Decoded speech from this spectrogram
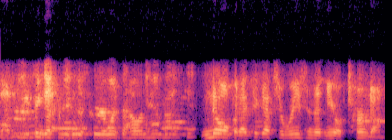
that you think that's the reason his career went to hell in a handbasket? No, but I think that's the reason that New York turned on him.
